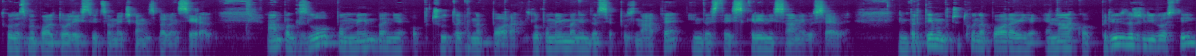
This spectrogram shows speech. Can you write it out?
tako da smo pol to lestvico mečkam zbalansirali. Ampak zelo pomemben je občutek napora, zelo pomemben je, da se poznate in da ste iskreni sami do sebe. In pri tem občutku napora je enako pri vzdržljivosti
